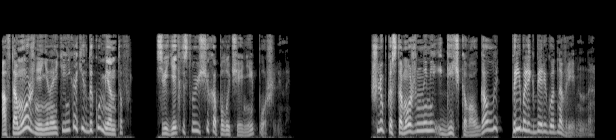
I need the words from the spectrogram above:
а в таможне не найти никаких документов, свидетельствующих о получении пошлины. Шлюпка с таможенными и гичка Волгаллы прибыли к берегу одновременно.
